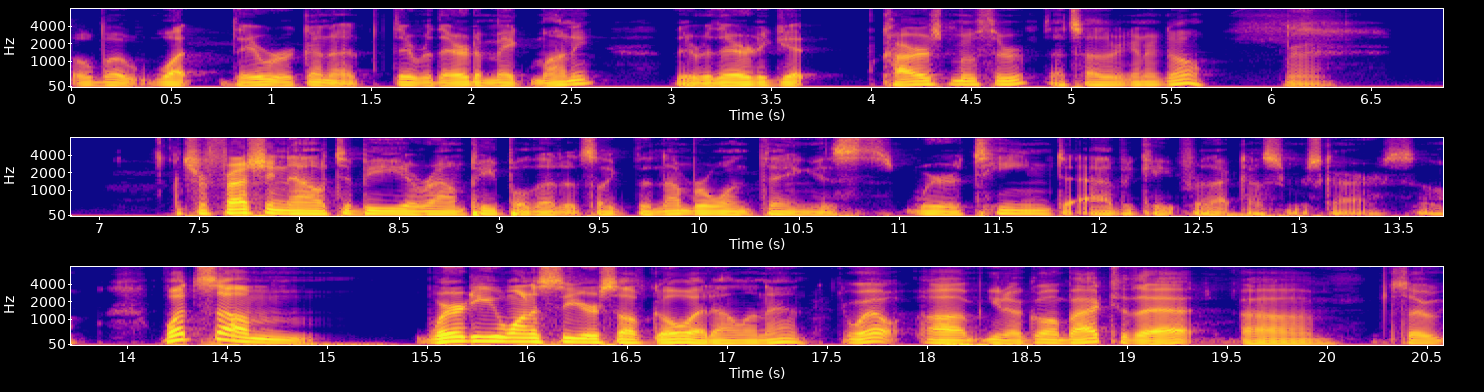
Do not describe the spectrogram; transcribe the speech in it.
about what they were gonna. They were there to make money. They were there to get cars moved through. That's how they're gonna go. right. It's refreshing now to be around people that it's like the number one thing is we're a team to advocate for that customer's car. So, what's um, where do you want to see yourself go at L and N? Well, um, you know, going back to that, um, so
